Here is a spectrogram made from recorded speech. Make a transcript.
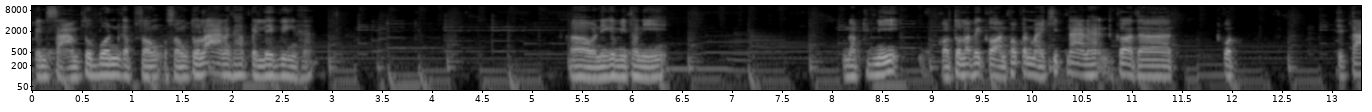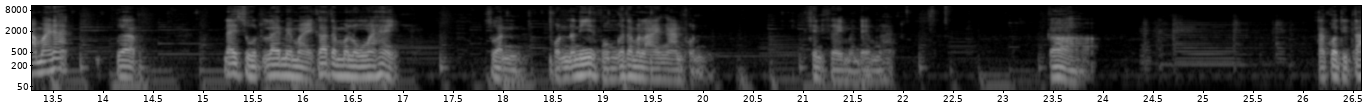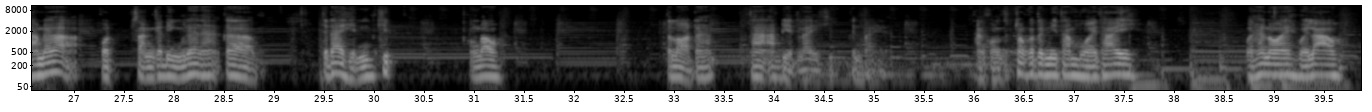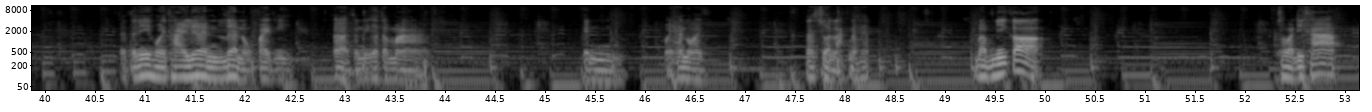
เป็นสามตัวบนกับสองสองตัวล่างนะครับ เป็นเลขวิ่งนะฮะก็วันนี้ก็มีเท่านี้สำหรับคลิปนี้ขอตัวลาไปก่อนพบกันใหม่คลิปหน้านะฮะก็จะกดติดตามไว้นะเพื่อได้สูตรอะไรใหม่ ๆ ก็จะมาลงมาให้ ส่วนผลอันนี้ผมก็จะมารายงานผล เช่นเคยเหมือนเดิมนะฮะก็ถ้ากดติดตามแล้วก็กดสั่นกระดิ่งไปด้วยนะฮะก็จะได้เห็นคลิปของเรา ตลอดนะครับถ้าอัปเดตอะไรคลิปขึ้นไป ทางของช่องก็จะมีทำหวยไทยหวยฮานอยหวยลาวแต่ตอนนี้หวยไทยเลื่อนเลื่อนออกไปอีกก็ตอนนี้ก็จะมา เป็นหวยฮานอย และส่วนหลักนะฮะแบบนี้ก็ สวัสดีครับ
